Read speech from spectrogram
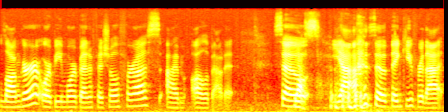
longer or be more beneficial for us, I'm all about it. So, yes. yeah, so thank you for that.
